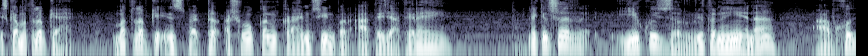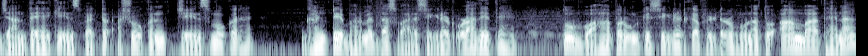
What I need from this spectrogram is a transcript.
इसका मतलब क्या है? मतलब कि इंस्पेक्टर अशोकन क्राइम सीन पर आते जाते रहे लेकिन सर, ये कोई ज़रूरी तो नहीं है ना? आप खुद जानते हैं कि इंस्पेक्टर अशोकन चेन स्मोकर है। घंटे भर में दस बारह सिगरेट उड़ा देते हैं। तो वहाँ पर उनके सिगरेट का फ़िल्टर होना तो आम बात है ना?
